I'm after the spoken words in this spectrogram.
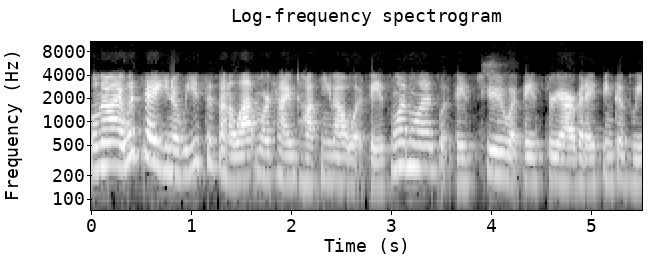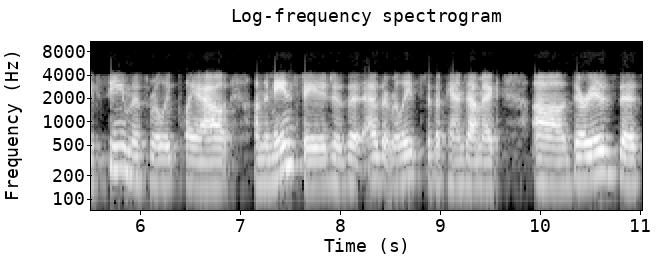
Well, no, I would say, you know, we used to spend a lot more time talking about what phase one was, what phase two, what phase three are, but I think as we've seen this really play out on the main stage as it, as it relates to the pandemic, uh, there is this,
